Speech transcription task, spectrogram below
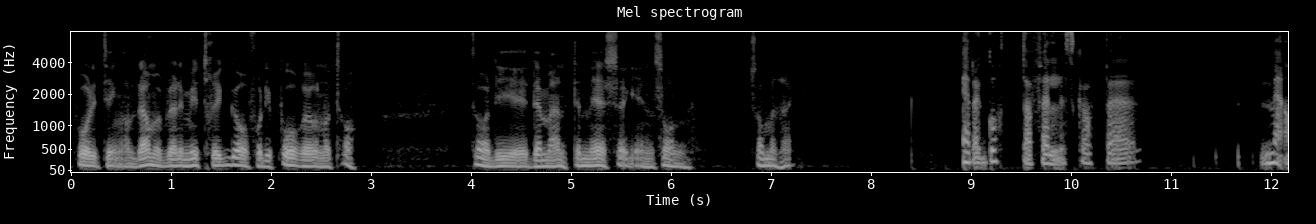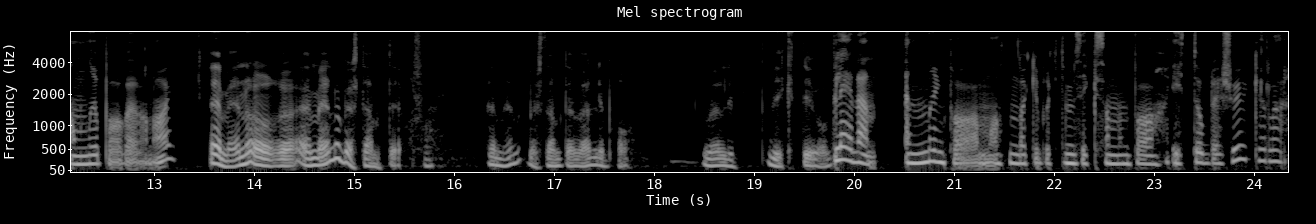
for de tingene. Dermed blir det mye tryggere for de pårørende å ta, ta de demente med seg i en sånn sammenheng. Er det godt av fellesskapet med andre pårørende òg? Jeg jeg mener bestemt det, altså. Jeg mener bestemt det er veldig bra. Veldig viktig òg. Ble det en endring på måten dere brukte musikk sammen på etter hun ble sjuk, eller?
